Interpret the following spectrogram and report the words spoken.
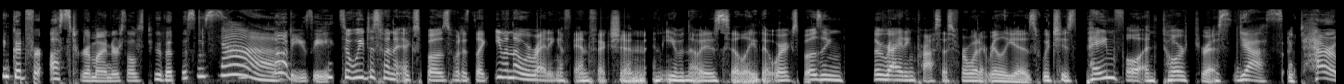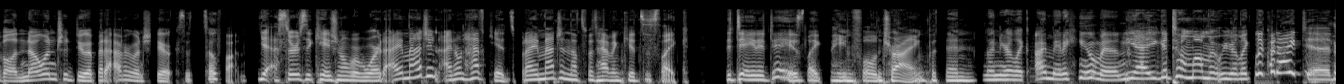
Think, good for us to remind ourselves too that this is Yeah. not easy. So we just want to expose what it's like, even though we're writing a fan fiction, and even though it is silly, that we're exposing the writing process for what it really is, which is painful and torturous. Yes, and terrible. And no one should do it, but everyone should do it because it's so fun. Yes, there's occasional reward. I imagine I don't have kids, but I imagine that's what having kids is like. The day to day is like painful and trying, but then then you're like, I made a human. Yeah, you get to a moment where you're like, look what I did.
